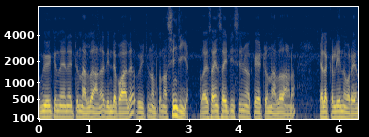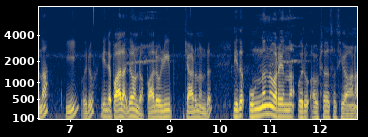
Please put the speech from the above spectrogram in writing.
ഉപയോഗിക്കുന്നതിന് ഏറ്റവും നല്ലതാണ്. ഇതിന്റെ പാൽ ഒഴിച്ച് നമുക്ക് നസ്യം ചെയ്യാം. അതായത് സയൻസ് ഒക്കെ ഏറ്റവും നല്ലതാണ് ഇലക്കള്ളി എന്ന് പറയുന്ന ഈ ഒരു ഇതിന്റെ പാൽ ഇതുണ്ടോ? പാലൊഴി ചാടുന്നുണ്ട്. ഇത് ഉങ്ങെന്ന് പറയുന്ന ഒരു ഔഷധ സസ്യമാണ്.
